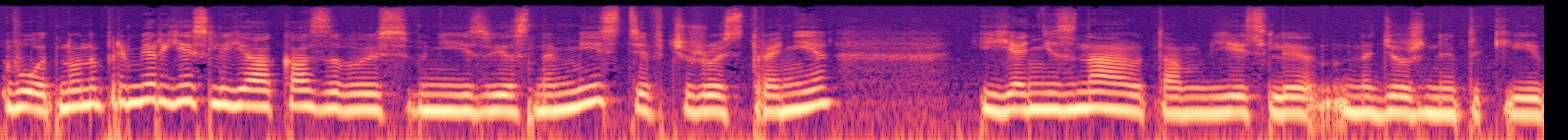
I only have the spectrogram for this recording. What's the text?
Вот, но, например, если я оказываюсь в неизвестном месте, в чужой стране, и я не знаю, там есть ли надежные такие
